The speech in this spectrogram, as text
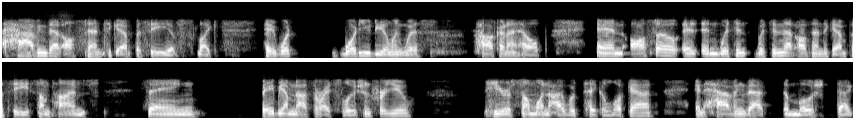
having that authentic empathy of like, hey, what what are you dealing with? How can I help? And also, and, and within within that authentic empathy, sometimes saying, maybe I'm not the right solution for you. Here's someone I would take a look at, and having that emotion, that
